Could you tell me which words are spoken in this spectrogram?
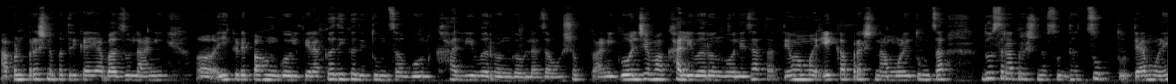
आपण प्रश्नपत्रिका या बाजूला आणि इकडे पाहून गोल केला कधी कधी तुमचा गोल खालीवर रंगवला जाऊ शकतो. आणि गोल जेव्हा खालीवर रंगवले जातात तेव्हा मग एका प्रश्नामुळे तुमचा दुसरा प्रश्न सुद्धा चुकतो. त्यामुळे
